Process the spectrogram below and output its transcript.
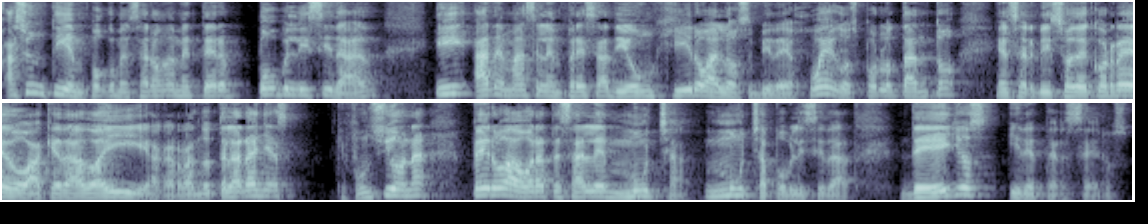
hace un tiempo comenzaron a meter publicidad y además la empresa dio un giro a los videojuegos. Por lo tanto, el servicio de correo ha quedado ahí agarrando telarañas que funciona, pero ahora te sale mucha, mucha publicidad de ellos y de terceros.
